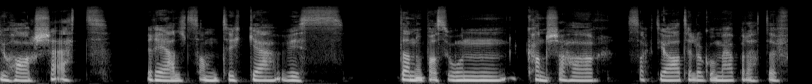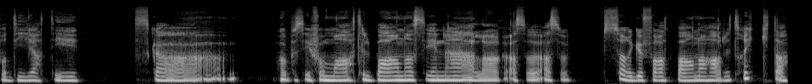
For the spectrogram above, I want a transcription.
du har ikke et reelt samtykke hvis denne personen kanskje har sagt ja til å gå med på dette fordi at de skal håper jeg, få mat til barna sine, eller altså, altså sørge for at barna har det trygt. da.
